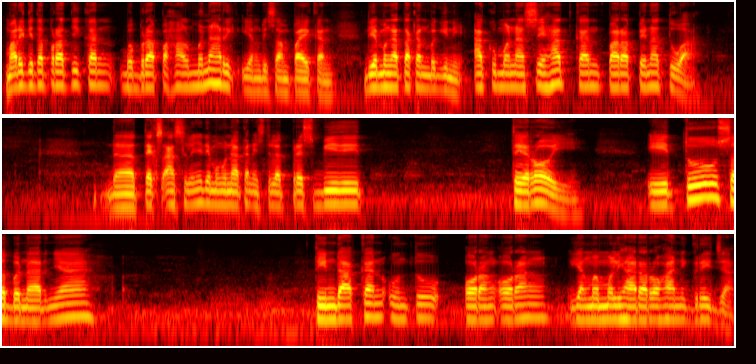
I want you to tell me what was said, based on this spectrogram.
Mari kita perhatikan beberapa hal menarik yang disampaikan. Dia mengatakan begini, aku menasehatkan para penatua Nah, teks aslinya dia menggunakan istilah presbiteroi. Itu sebenarnya tindakan untuk orang-orang yang memelihara rohani gereja.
